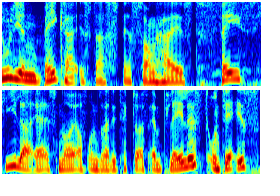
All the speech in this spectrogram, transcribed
Julian Baker ist das. Der Song heißt Faith Healer. Er ist neu auf unserer Detektor FM Playlist und der ist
